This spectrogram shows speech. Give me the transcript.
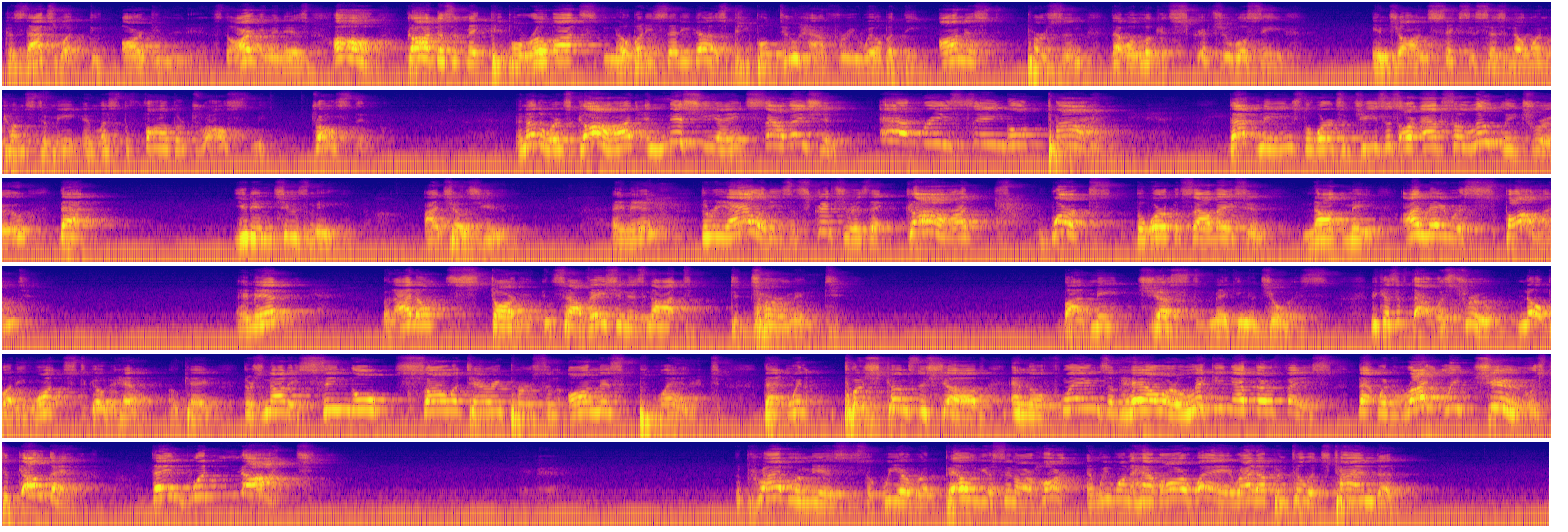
Because that's what the argument is. The argument is, oh, God doesn't make people robots. Nobody said he does. People do have free will, but the honest person that will look at Scripture will see in John 6, it says, No one comes to me unless the Father draws me, draws them. In other words, God initiates salvation every single time. That means the words of Jesus are absolutely true that you didn't choose me, I chose you. Amen? The realities of Scripture is that God works the work of salvation, not me. I may respond, amen, but I don't start it. And salvation is not determined by me just making a choice. Because if that was true, nobody wants to go to hell, okay? There's not a single solitary person on this planet that when push comes to shove and the flames of hell are licking at their face that would rightly choose to go there. They would not. The problem is, is, that we are rebellious in our heart and we want to have our way right up until it's time to,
